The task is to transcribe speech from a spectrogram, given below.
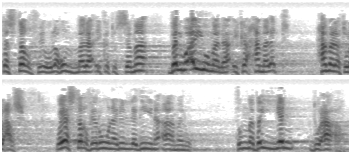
تستغفر لهم ملائكة السماء. بل وأي ملائكة حملت حملت العرش؟ ويستغفرون للذين آمنوا. ثم بين دعاءهم.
